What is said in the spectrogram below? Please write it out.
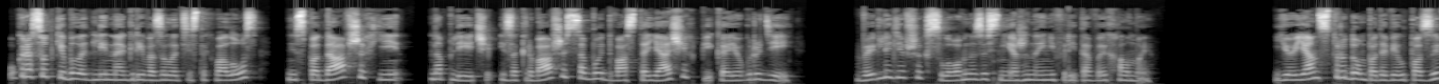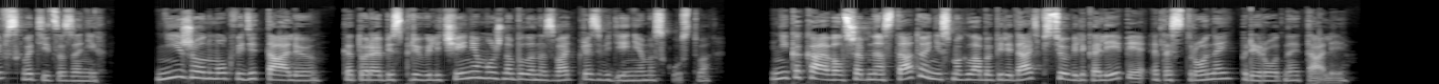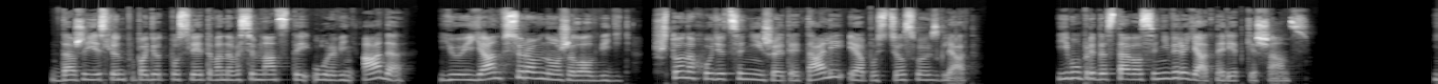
У красотки была длинная грива золотистых волос, не спадавших ей на плечи и закрывавших собой два стоящих пика ее грудей, выглядевших словно заснеженные нефритовые холмы. Йоян с трудом подавил позыв схватиться за них. Ниже он мог видеть талию, которая без преувеличения можно было назвать произведением искусства. Никакая волшебная статуя не смогла бы передать все великолепие этой стройной природной талии. Даже если он попадет после этого на 18 уровень ада, Юйян все равно желал видеть, что находится ниже этой талии и опустил свой взгляд. Ему предоставился невероятно редкий шанс.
